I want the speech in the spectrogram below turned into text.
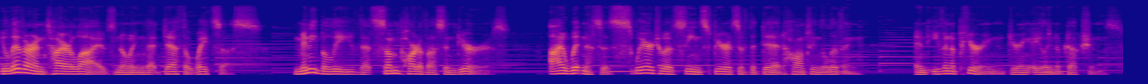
We live our entire lives knowing that death awaits us. Many believe that some part of us endures. Eyewitnesses swear to have seen spirits of the dead haunting the living, and even appearing during alien abductions.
